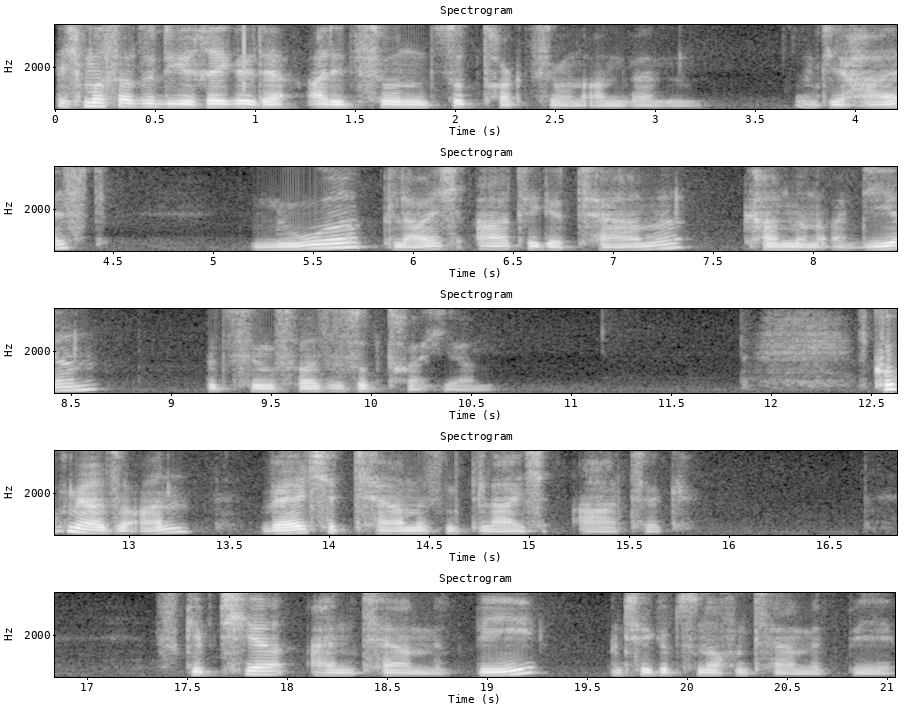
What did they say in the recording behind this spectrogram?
Ich muss also die Regel der Addition und Subtraktion anwenden. Und die heißt, nur gleichartige Terme kann man addieren bzw. subtrahieren. Ich gucke mir also an, welche Terme sind gleichartig. Es gibt hier einen Term mit b und hier gibt es noch einen Term mit b.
